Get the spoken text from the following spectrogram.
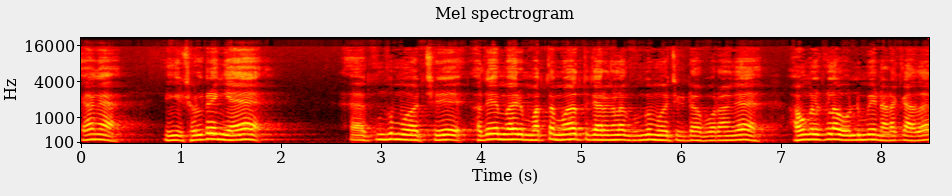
ஏங்க நீங்கள் சொல்கிறீங்க குங்குமம் வச்சு அதே மாதிரி மற்ற மதத்துக்காரங்களாம் குங்குமம் வச்சுக்கிட்டா போகிறாங்க அவங்களுக்கெல்லாம் ஒன்றுமே நடக்காதா?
